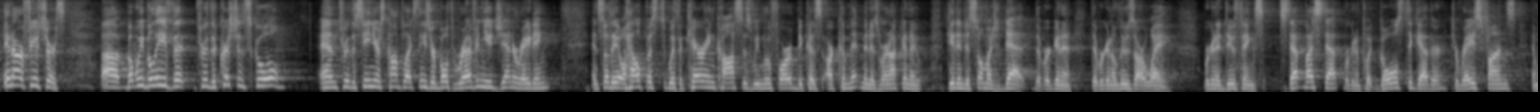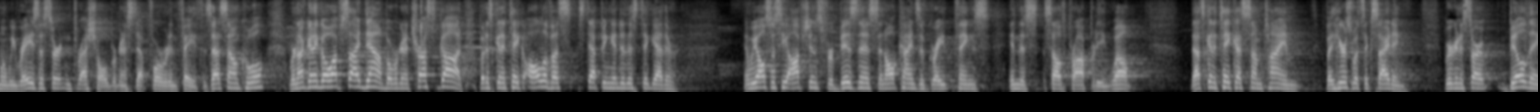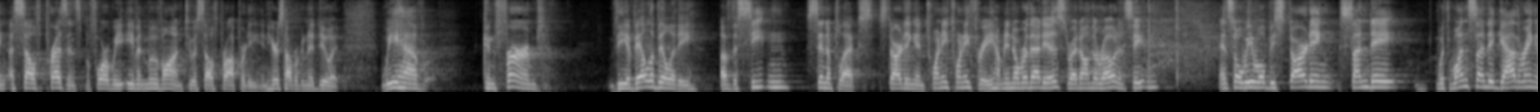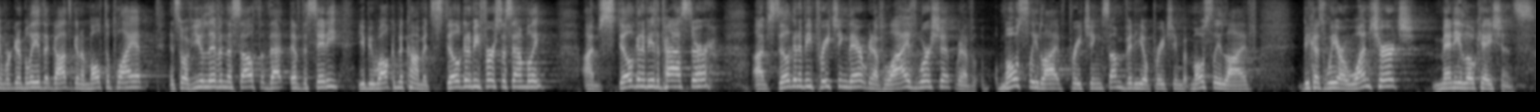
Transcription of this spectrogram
in our futures. Uh, but we believe that through the Christian school and through the seniors complex, these are both revenue generating and so they will help us with the carrying costs as we move forward because our commitment is we're not going to get into so much debt that we're going to that we're going to lose our way. We're going to do things step by step. We're going to put goals together to raise funds. And when we raise a certain threshold, we're going to step forward in faith. Does that sound cool? We're not going to go upside down, but we're going to trust God. But it's going to take all of us stepping into this together. And we also see options for business and all kinds of great things in this self property. Well, that's going to take us some time, but here's what's exciting we're going to start building a South presence before we even move on to a South property. And here's how we're going to do it we have confirmed the availability of the Seton Cineplex starting in 2023. How many know where that is? Right on the road in Seton. And so we will be starting Sunday with one Sunday gathering, and we're going to believe that God's going to multiply it. And so if you live in the south of that of the city, you'd be welcome to come. It's still going to be First Assembly. I'm still going to be the pastor. I'm still going to be preaching there. We're going to have live worship. We're going to have mostly live preaching, some video preaching, but mostly live because we are one church, many locations.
